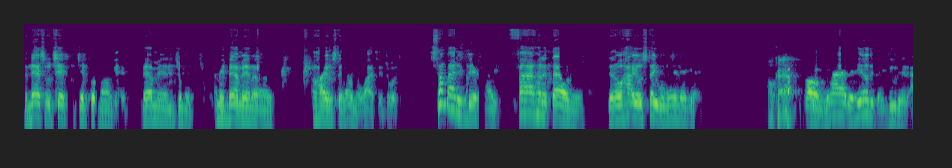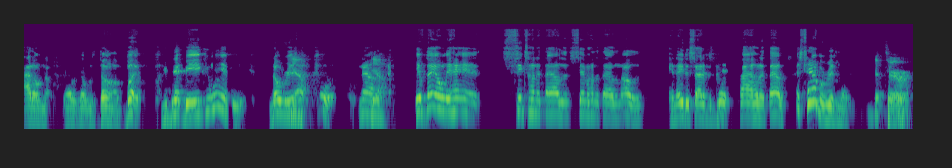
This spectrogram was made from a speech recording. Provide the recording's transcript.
the national championship football game, Bama and Georgia. I mean, Bama and uh, Ohio State. I don't know why I said Georgia. Somebody bet like five hundred thousand that Ohio State would win that game. okay Oh, why the hell did they do that? I don't know. That was, that was dumb. But you bet big, you win big. No risk, Yeah. no. Now, yeah if they only had six hundred thousand, seven hundred thousand dollars, and they decided to bet five hundred thousand, that's terrible risk management. the, terrible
